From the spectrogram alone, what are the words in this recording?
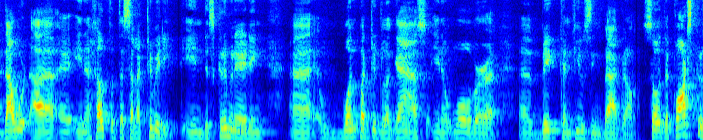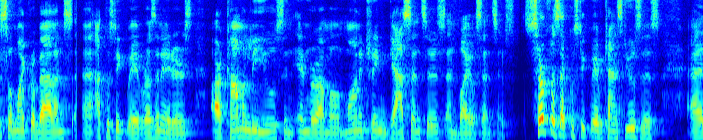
that would uh, uh, you know, help with the selectivity in discriminating uh, one particular gas you know, over a big confusing background. So the quartz crystal microbalance uh, acoustic wave resonators are commonly used in environmental monitoring, gas sensors, and biosensors. Surface acoustic wave transducers, uh,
